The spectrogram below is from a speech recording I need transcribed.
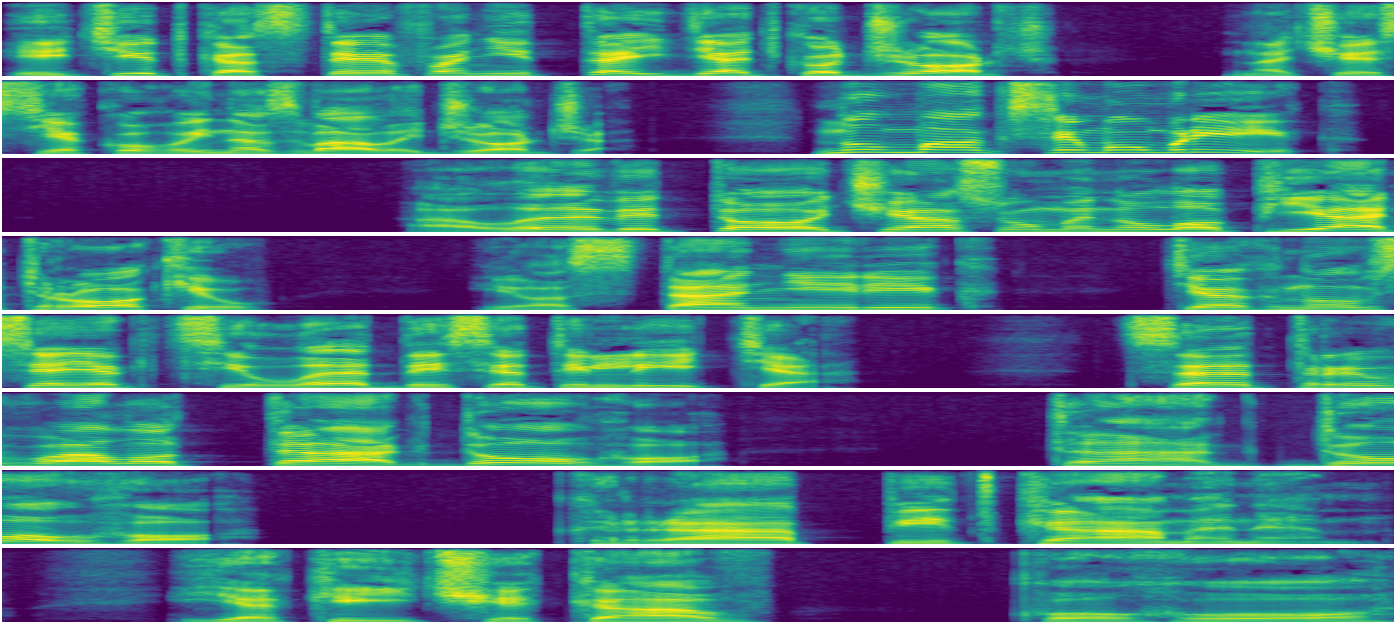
і тітка Стефані та й дядько Джордж, на честь якого й назвали Джорджа. Ну, максимум рік. Але від того часу минуло п'ять років, і останній рік тягнувся як ціле десятиліття. Це тривало так довго, так довго. Краб під каменем, який чекав кого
